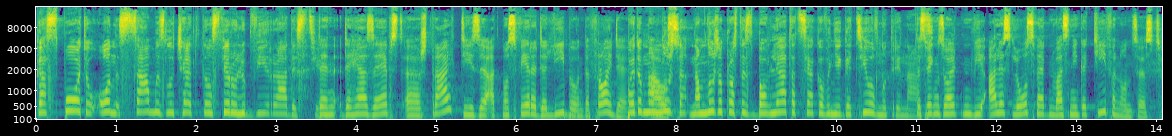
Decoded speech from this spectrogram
Господь, Он сам излучает атмосферу любви и радости. Denn der Herr selbst äh, strahlt diese Atmosphäre der Liebe und der Freude Поэтому нам aus. нужно, нам нужно просто избавляться от всякого негатива внутри нас. Deswegen sollten wir alles loswerden, was negativ in uns ist.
